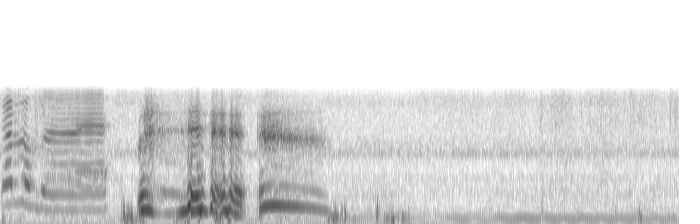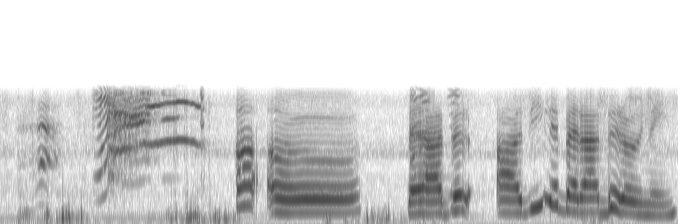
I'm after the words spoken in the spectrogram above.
Merhaba. Uh-oh. Beraber abiyle beraber oynayın.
